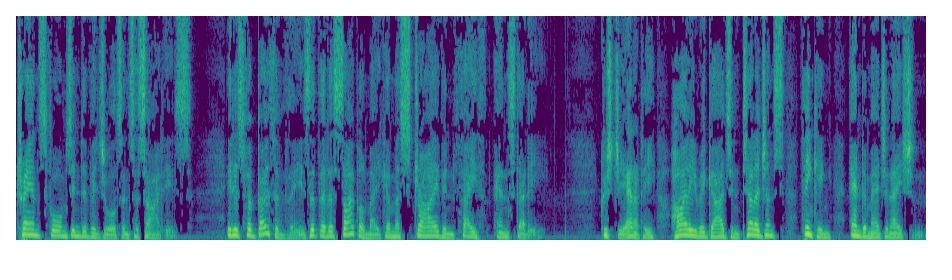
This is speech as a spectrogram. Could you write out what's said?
transforms individuals and societies. It is for both of these that the disciple maker must strive in faith and study. Christianity highly regards intelligence, thinking, and imagination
